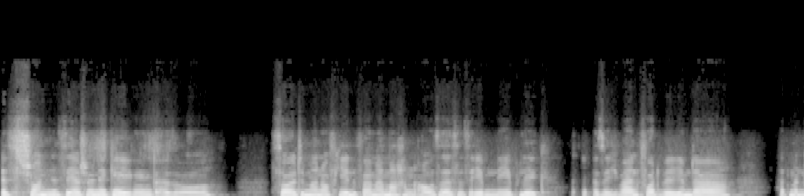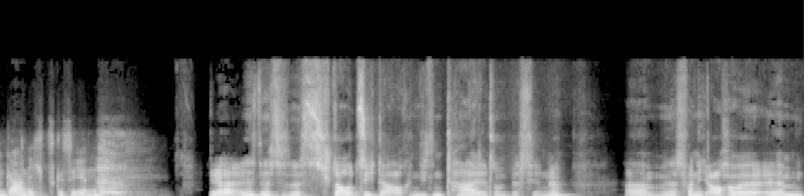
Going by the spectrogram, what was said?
ist schon eine sehr schöne Gegend. Also sollte man auf jeden Fall mal machen, außer es ist eben neblig. Also ich war in Fort William, da hat man gar nichts gesehen. Ja, das, das staut sich da auch in diesem Tal so ein bisschen, ne? Ähm, das fand ich auch, aber ähm,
